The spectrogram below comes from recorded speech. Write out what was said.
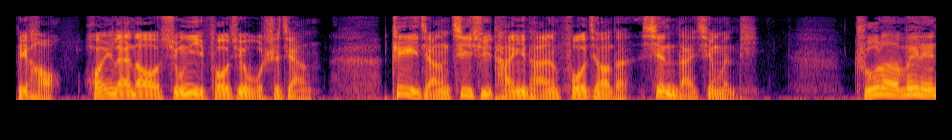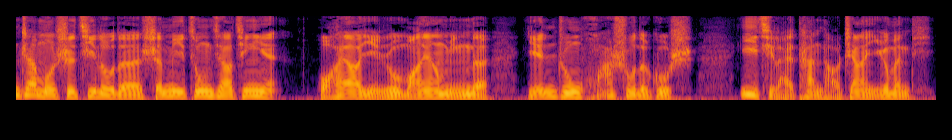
你好，欢迎来到雄毅佛学五十讲。这一讲继续谈一谈佛教的现代性问题。除了威廉詹姆士记录的神秘宗教经验，我还要引入王阳明的岩中花树的故事，一起来探讨这样一个问题：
